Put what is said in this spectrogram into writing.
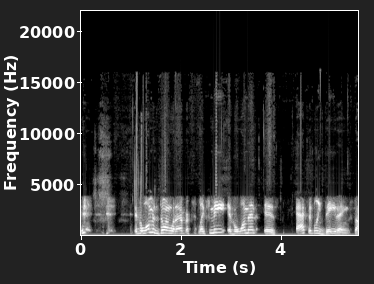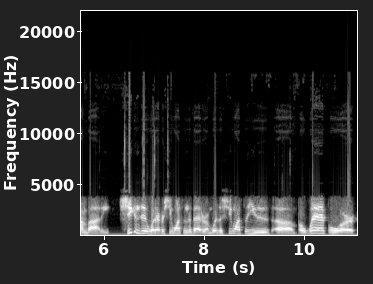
if, if a woman's doing whatever, like to me, if a woman is actively dating somebody, she can do whatever she wants in the bedroom, whether she wants to use um, a whip or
